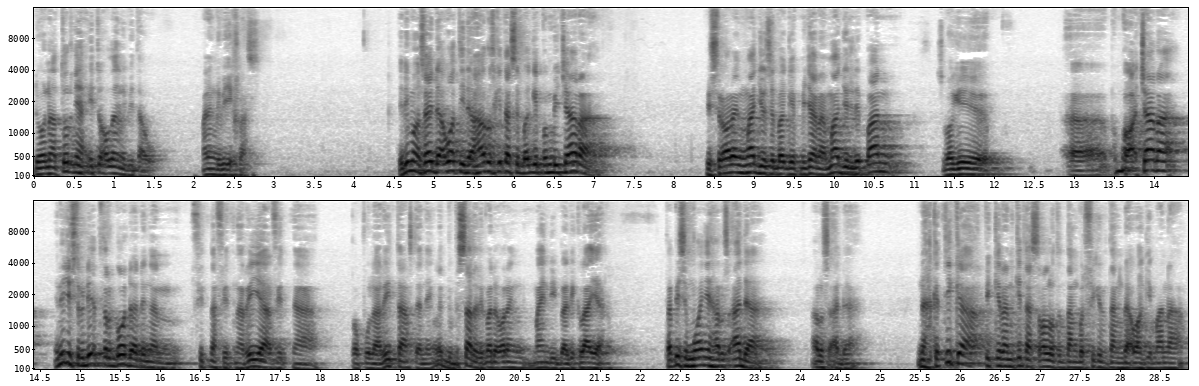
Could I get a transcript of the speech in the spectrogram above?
donaturnya itu Allah yang lebih tahu. Yang lebih ikhlas. Jadi maksud saya dakwah tidak harus kita sebagai pembicara, Justru orang yang maju sebagai pembicara, maju di depan sebagai uh, pembawa acara, ini justru dia tergoda dengan fitnah-fitnah ria, fitnah popularitas dan yang lebih besar daripada orang yang main di balik layar. Tapi semuanya harus ada, harus ada. Nah, ketika pikiran kita selalu tentang berpikir tentang dakwah gimana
